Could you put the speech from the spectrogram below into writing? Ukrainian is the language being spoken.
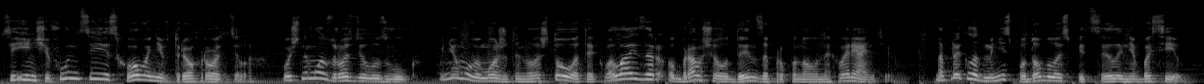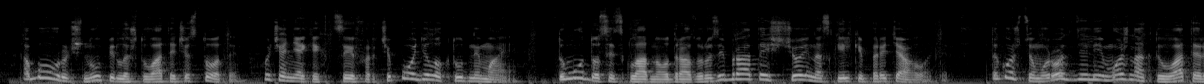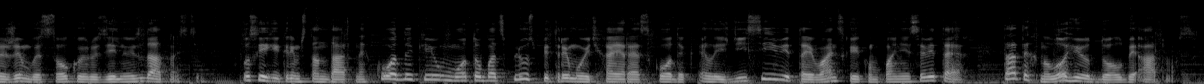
Всі інші функції сховані в трьох розділах. Почнемо з розділу звук. У ньому ви можете налаштовувати еквалайзер, обравши один з запропонованих варіантів. Наприклад, мені сподобалось підсилення басів або вручну підлаштувати частоти, хоча ніяких цифр чи поділок тут немає, тому досить складно одразу розібрати, що і наскільки перетягувати. Також в цьому розділі можна активувати режим високої роздільної здатності, оскільки крім стандартних кодиків, MotoBuds Plus підтримують Hi-Res кодек LHDC від тайванської компанії Savitech та технологію Dolby Atmos.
